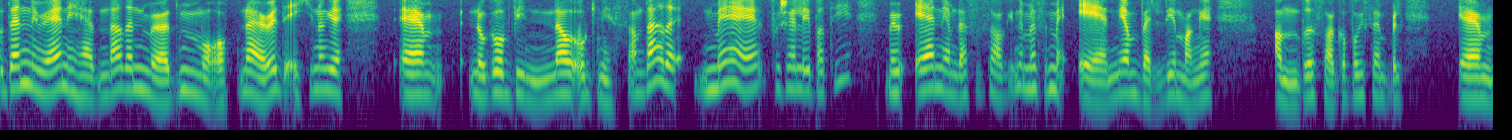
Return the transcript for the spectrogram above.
Og den uenigheten der, den møter vi med åpne øyne. Det er ikke noe, eh, noe å vinne og gnisse om der. Det, vi er forskjellige partier. Vi er uenige om disse sakene, men så er enige om veldig mange andre saker. F.eks. Eh,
